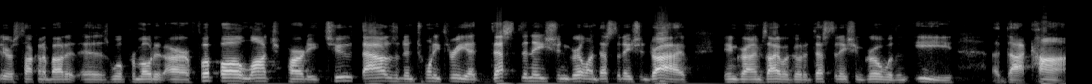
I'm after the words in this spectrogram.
Is talking about it as we'll promote it. Our football launch party 2023 at Destination Grill on Destination Drive in Grimes, Iowa. Go to Destination Grill with an E com.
